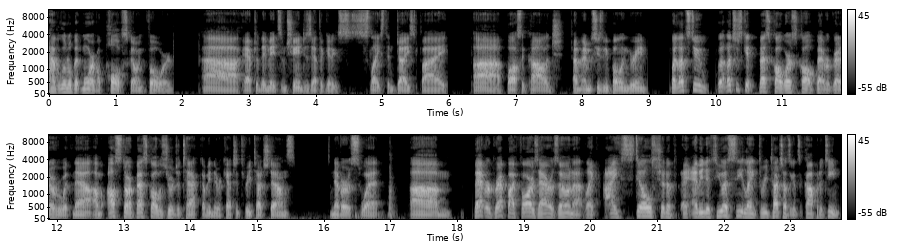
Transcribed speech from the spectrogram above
have a little bit more of a pulse going forward uh, after they made some changes after getting sliced and diced by uh, Boston College. I mean, excuse me, Bowling Green. But let's do. Let's just get best call, worst call, bet regret over with now. Um, I'll start. Best call was Georgia Tech. I mean, they were catching three touchdowns, never a sweat. Um, bet regret by far is Arizona. Like I still should have. I mean, it's USC laying three touchdowns against a competent team.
